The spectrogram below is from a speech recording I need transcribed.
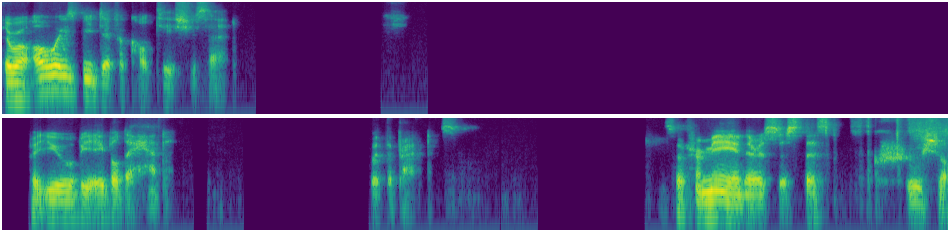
There will always be difficulties, she said. but you will be able to handle with the practice. So for me, there's just this crucial.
